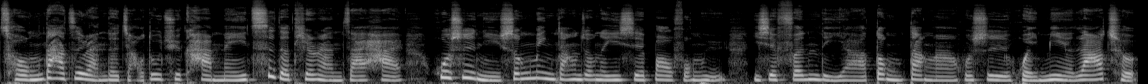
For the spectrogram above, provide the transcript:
从大自然的角度去看，每一次的天然灾害，或是你生命当中的一些暴风雨、一些分离啊、动荡啊，或是毁灭、拉扯，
